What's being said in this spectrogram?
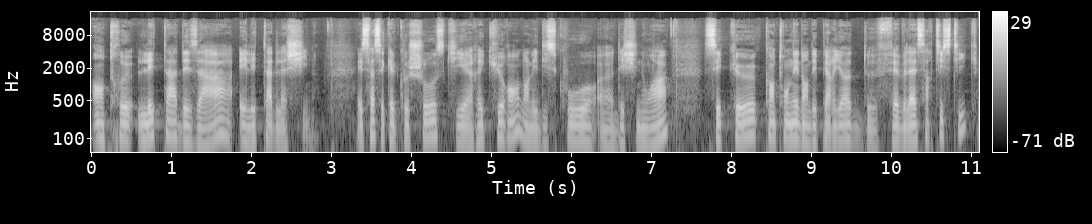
entre l'état des arts et l'état de la Chine. Et ça, c'est quelque chose qui est récurrent dans les discours des Chinois. C'est que quand on est dans des périodes de faiblesse artistique,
